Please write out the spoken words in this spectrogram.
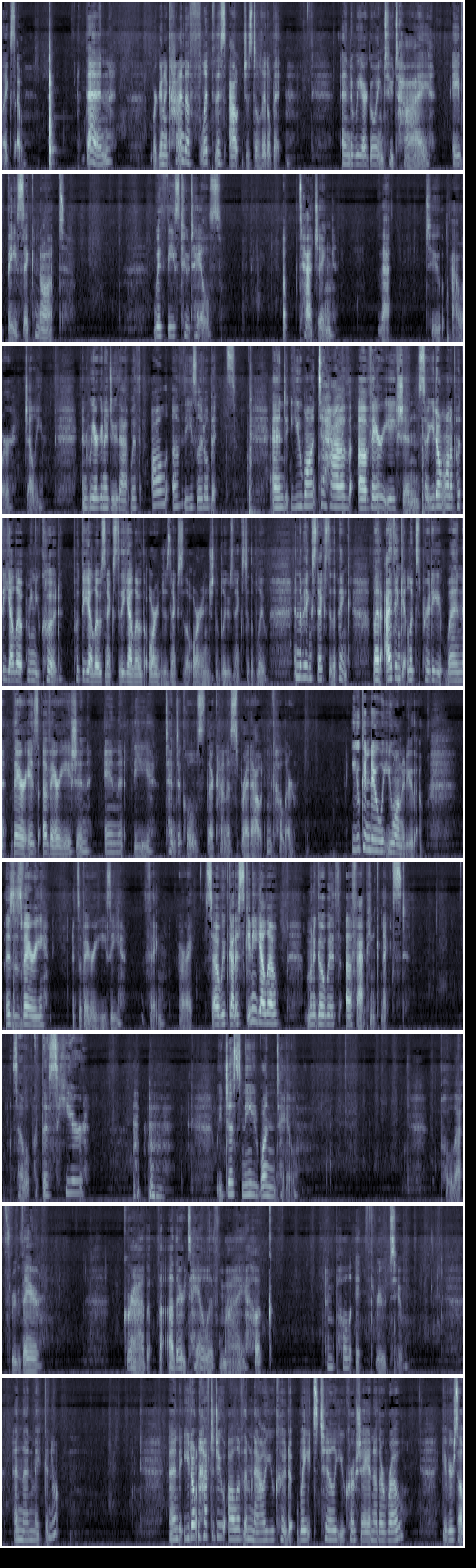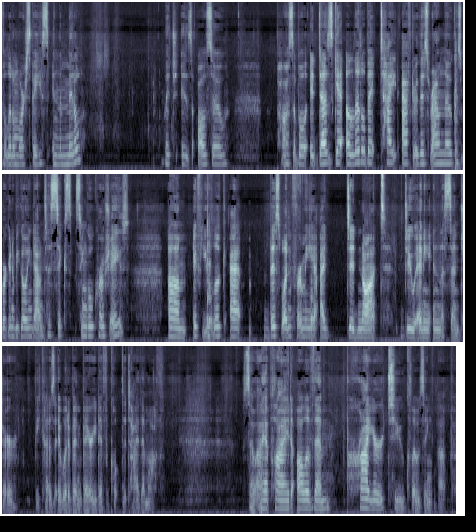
like so. Then we're going to kind of flip this out just a little bit and we are going to tie a basic knot with these two tails attaching that to our jelly. And we are going to do that with all of these little bits. And you want to have a variation. So you don't want to put the yellow, I mean you could put the yellows next to the yellow, the oranges next to the orange, the blues next to the blue, and the pinks next to the pink. But I think it looks pretty when there is a variation in the tentacles. They're kind of spread out in color. You can do what you want to do though. This is very it's a very easy thing. All right, so we've got a skinny yellow. I'm to go with a fat pink next. So we'll put this here. we just need one tail. Pull that through there. Grab the other tail with my hook and pull it through too. And then make a knot. And you don't have to do all of them now. You could wait till you crochet another row. Give yourself a little more space in the middle, which is also possible. It does get a little bit tight after this round though, because we're going to be going down to six single crochets. Um, if you look at this one for me, I did not do any in the center because it would have been very difficult to tie them off. So I applied all of them prior to closing up.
